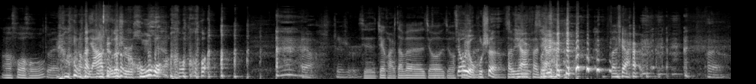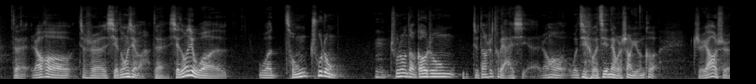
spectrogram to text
啊，火红，对，然后你丫读的是红火。红火。哎呀，真是这这块儿咱们就就交友不慎，翻篇儿翻篇儿 翻篇儿。哎呀，对，然后就是写东西嘛，对，写东西我我从初中嗯初中到高中，就当时特别爱写。然后我记得 我记得那会儿上语文课，只要是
